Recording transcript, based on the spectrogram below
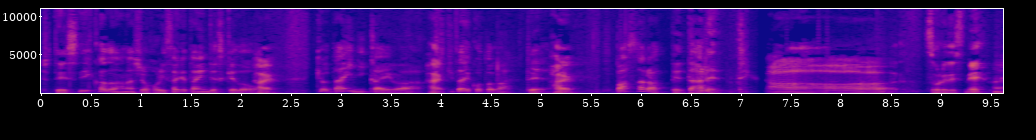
ちょっと SD カードの話を掘り下げたいんですけど、うはい。今日第2回ははい。聞きたいことがあって、はい。バサラって誰っていう、ああそれですね、はい。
